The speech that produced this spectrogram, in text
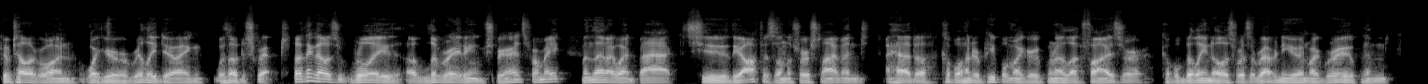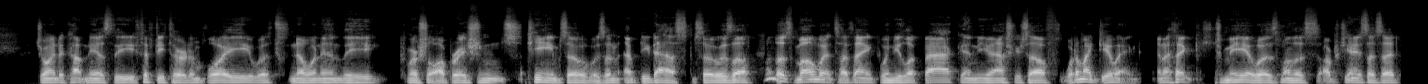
go tell everyone what you're really doing without a script. So I think that was really a liberating experience for me. And then I went back to the office on the first time and I had a couple hundred people in my group when I left Pfizer, a couple billion dollars worth of revenue in my group and joined a company as the 53rd employee with no one in the commercial operations team. So it was an empty desk. So it was a, one of those moments, I think, when you look back and you ask yourself, what am I doing? And I think to me, it was one of those opportunities I said,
